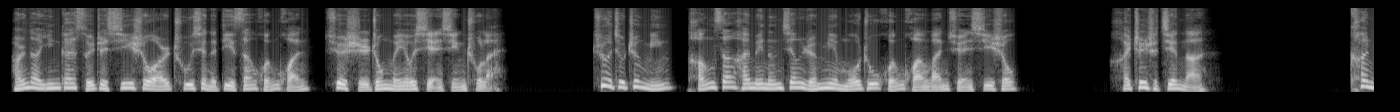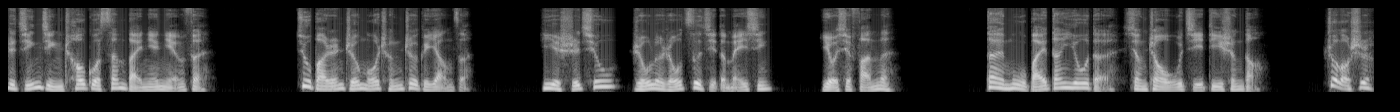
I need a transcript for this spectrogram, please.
而那应该随着吸收而出现的第三魂环，却始终没有显形出来。这就证明唐三还没能将人面魔蛛魂环完全吸收，还真是艰难。看着仅仅超过三百年年份，就把人折磨成这个样子，叶时秋揉了揉自己的眉心，有些烦闷。戴沐白担忧的向赵无极低声道：“赵老师。”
